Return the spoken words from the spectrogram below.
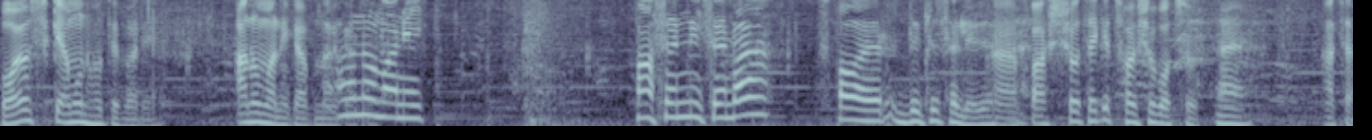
বয়স কেমন হতে পারে? আনুমানিক আপনার আনুমানিক পাঁচের নিচে না ছয়ের দিকে চলে হ্যাঁ, গেছে পাঁচশো থেকে ছয়শো বছর। হ্যাঁ। আচ্ছা।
